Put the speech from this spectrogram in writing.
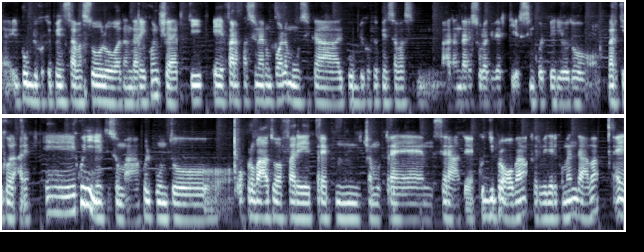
eh, il pubblico che pensava solo ad andare ai concerti e far appassionare un po' alla musica il pubblico che pensava s- ad andare solo a divertirsi in quel periodo particolare. E quindi niente, insomma, a quel punto ho provato a fare tre, mh, diciamo, tre serate di prova per vedere come andava e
